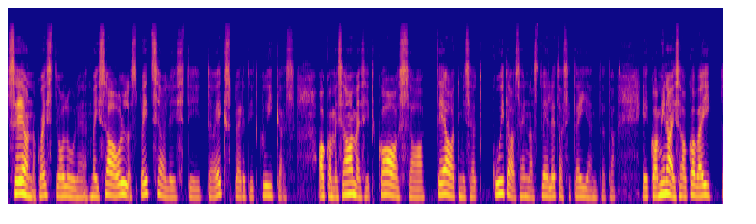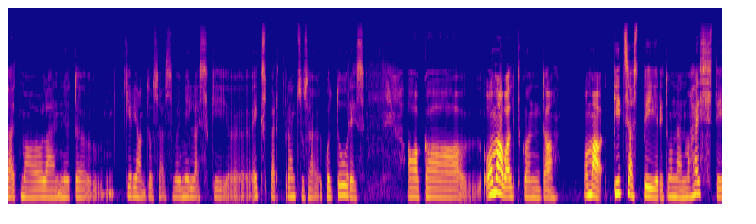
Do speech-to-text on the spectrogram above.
see on nagu hästi oluline, et me ei saa olla spetsialistid, eksperdid kõiges, aga me saame siit kaasa teadmised, kuidas ennast veel edasi täiendada. ega mina ei saa ka väita, et ma olen nüüd äh, kirjanduses või milleski äh, ekspert prantsuse kultuuris, aga oma valdkonda oma kitsast piiri tunnen ma hästi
